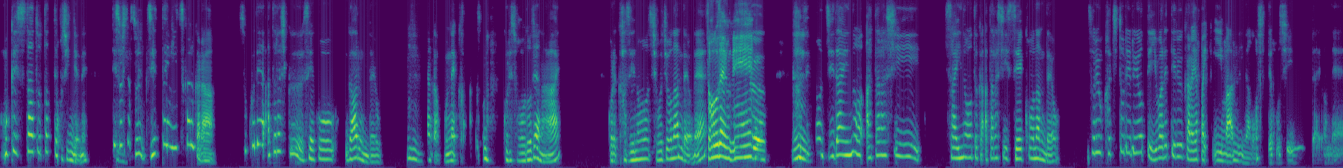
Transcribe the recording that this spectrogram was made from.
もう一回スタート立ってほしいんだよね。で、そしたらそれ絶対見つかるから、そこで新しく成功があるんだよ。うん。なんかこうね、かま、これ想像じゃない？これ風の象徴なんだよね。そうだよね。うんう風ん。の時代の新しい才能とか新しい成功なんだよ。それを勝ち取れるよって言われてるから、やっぱり今見直してほしいんだよね。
